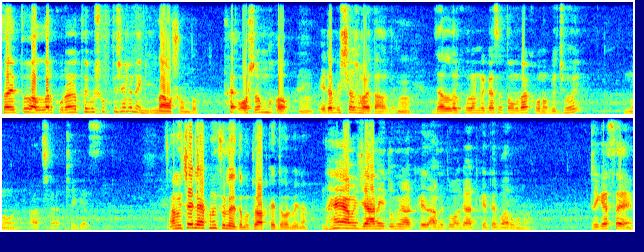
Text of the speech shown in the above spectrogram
চাই তো আল্লাহর কোরআনের থেকে শক্তিশালী নাকি? না অসম্ভব। অসম্ভব। এটা বিশ্বাস হয় তাহলে। যে আল্লাহর কোরআনের কাছে তোমরা কোনো কিছুই নয়। আচ্ছা ঠিক আছে। আমি চাইলে এখনই চলে যেতে পারব, তুই আটকাইতে পারবি না। হ্যাঁ আমি জানি তুমি আটকে আমি তোমাকে আটকাতে পারব না। ঠিক আছে?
